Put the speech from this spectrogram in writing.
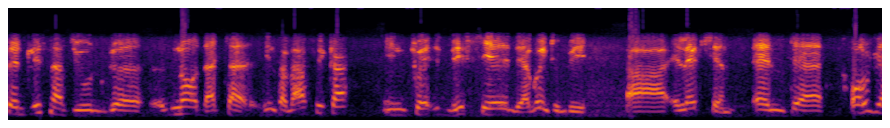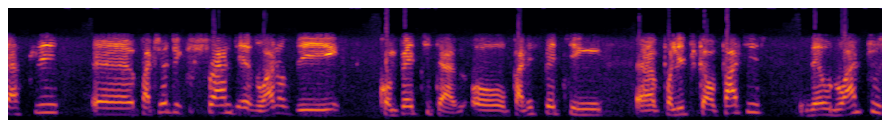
and listeners, you uh, know that in South Africa, in tw- this year, there are going to be elections. And obviously, Patriotic Front is one of the competitors or participating uh, political parties. They would want to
